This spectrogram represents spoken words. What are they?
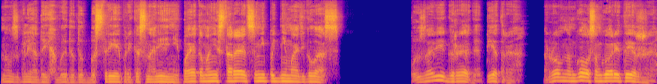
Но взгляды их выдадут быстрее прикосновений, поэтому они стараются не поднимать глаз. «Позови Грега, Петра», — ровным голосом говорит Иржи.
